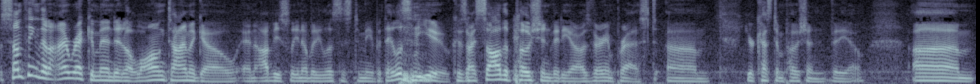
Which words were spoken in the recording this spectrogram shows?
Something that I recommended a long time ago, and obviously nobody listens to me, but they listen to you because I saw the potion video. I was very impressed. Um, your custom potion video. Um,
